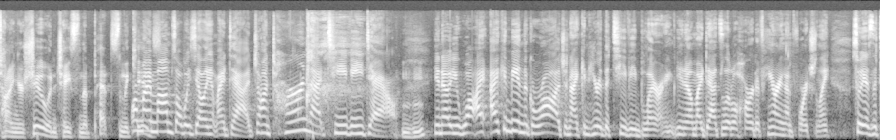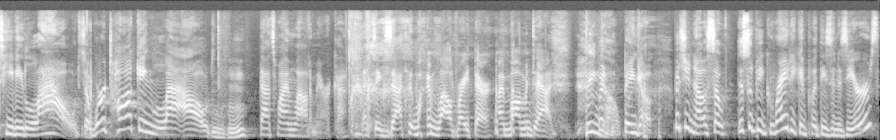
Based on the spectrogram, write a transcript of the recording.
tying your shoe and chasing the pets and the Or kids. my mom's always yelling at my dad, John, turn that TV down. Mm-hmm. You know, you I, I can be in the garage and I can hear the TV blaring. You know, my dad's a little hard of hearing, unfortunately, so he has the TV loud. So we're talking loud. Mm-hmm. That's why I'm loud, America. That's exactly why I'm loud right there. My mom and dad. Bingo. But, bingo. But you know, so this would be great. He can put these in his ears.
